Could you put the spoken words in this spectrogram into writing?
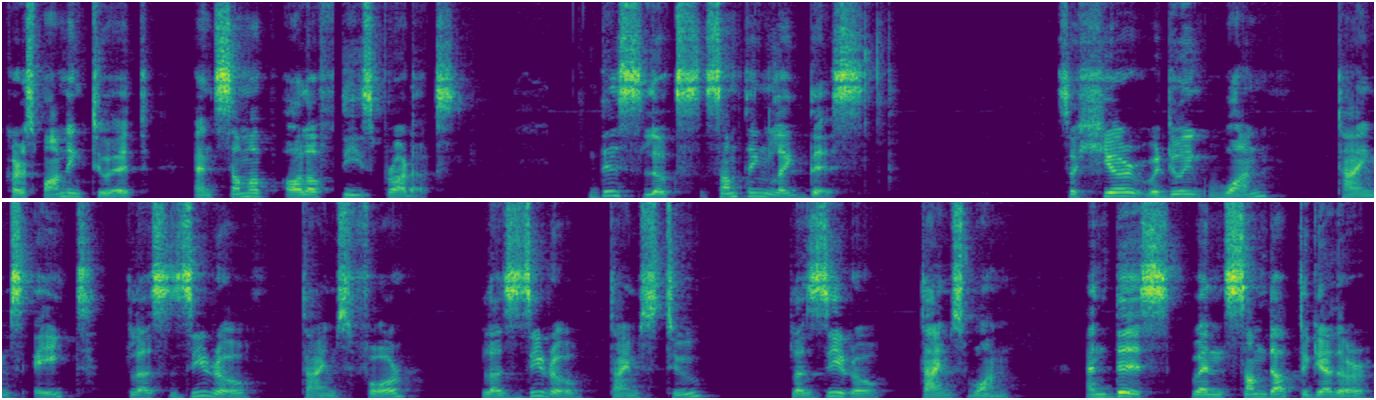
corresponding to it and sum up all of these products. This looks something like this. So here we're doing 1 times 8 plus 0 times 4 plus 0 times 2 plus 0 times 1. And this, when summed up together,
